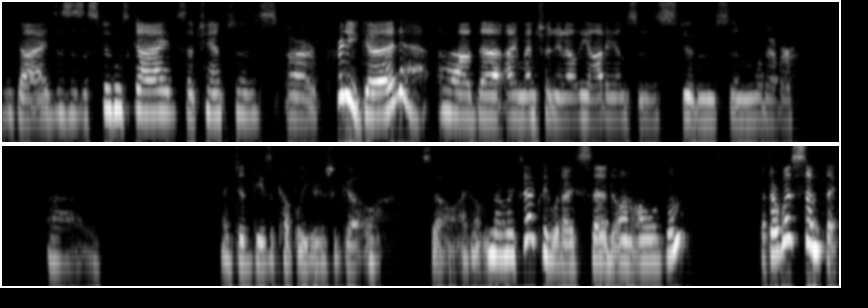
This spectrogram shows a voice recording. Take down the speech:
the guides. This is a student's guide, so chances are pretty good uh, that I mentioned, you know, the audience is students and whatever. Uh, I did these a couple years ago, so I don't remember exactly what I said on all of them, but there was something.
